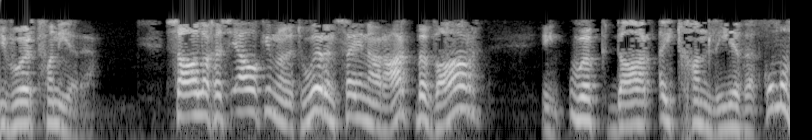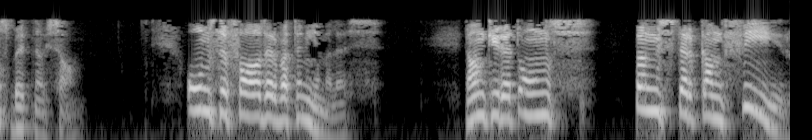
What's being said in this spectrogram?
die woord van die Here. Salig is elkeen wat dit hoor en sy in haar hart bewaar en ook daaruit gaan lewe. Kom ons bid nou saam. Onse Vader wat in die hemel is. Dankie dat ons Pinkster kan vier.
